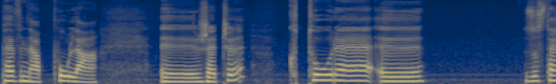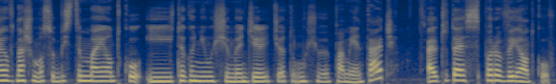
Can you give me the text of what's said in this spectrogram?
pewna pula y, rzeczy, które y, zostają w naszym osobistym majątku i tego nie musimy dzielić, o tym musimy pamiętać. Ale tutaj jest sporo wyjątków,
